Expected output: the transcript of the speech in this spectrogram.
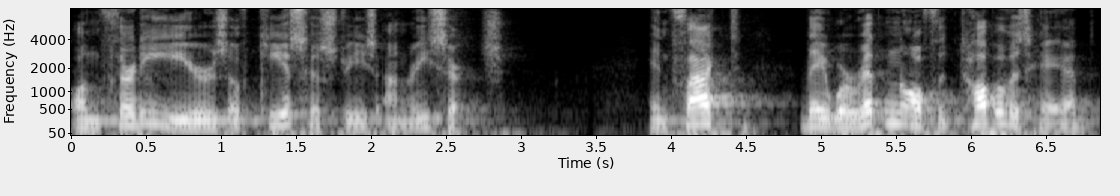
on 30 years of case histories and research. In fact, they were written off the top of his head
